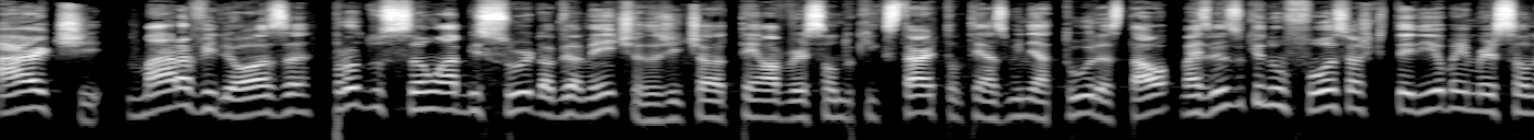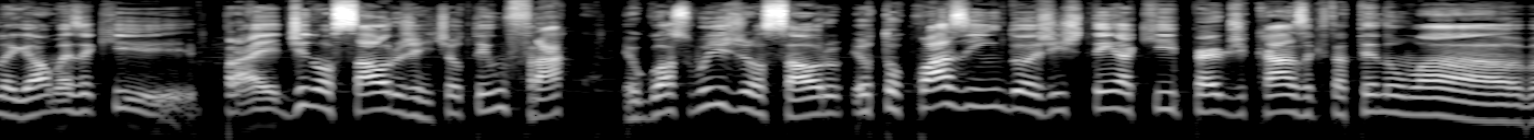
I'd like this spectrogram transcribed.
Arte maravilhosa, produção absurda, obviamente. A gente já tem uma versão do Kickstarter, então tem as miniaturas e tal. Mas mesmo que não fosse, eu acho que teria uma imersão legal. Mas é que pra dinossauro, gente, eu tenho um fraco. Eu gosto muito de dinossauro. Eu tô quase indo. A gente tem aqui perto de casa que tá tendo uma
